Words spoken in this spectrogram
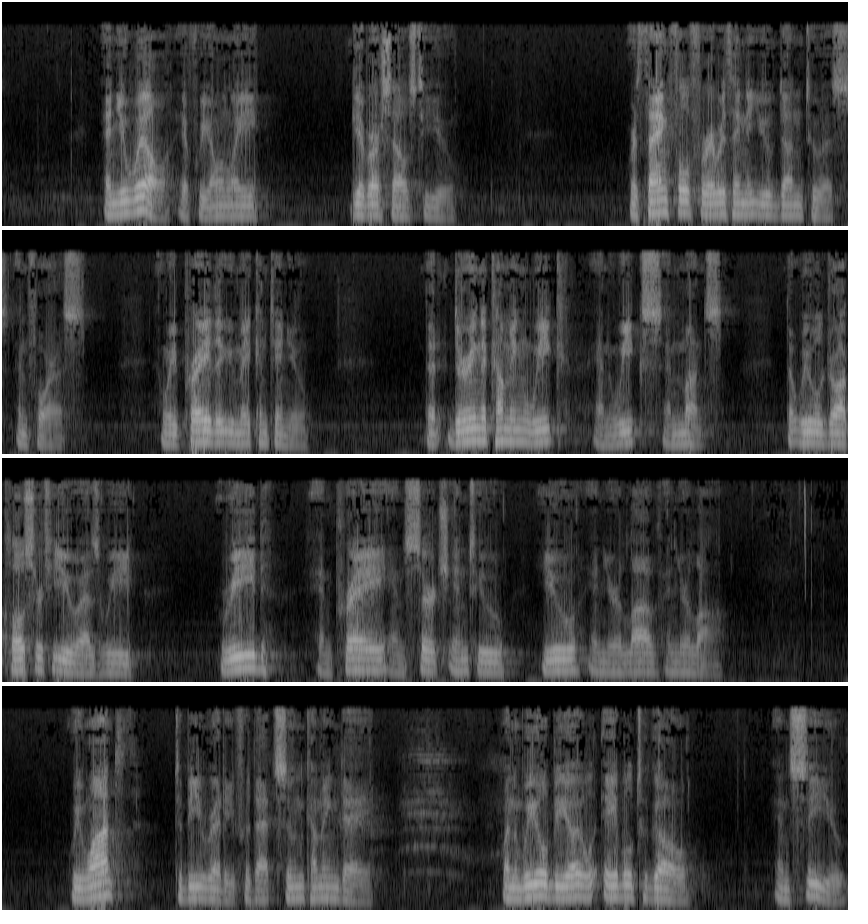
And you will if we only give ourselves to you. We're thankful for everything that you've done to us and for us. And we pray that you may continue. That during the coming week and weeks and months, that we will draw closer to you as we read and pray and search into you and your love and your law. We want to be ready for that soon coming day when we will be able to go and see you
